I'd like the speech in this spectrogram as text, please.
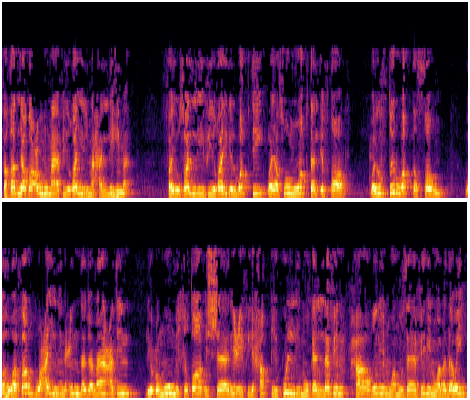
فقد يضعهما في غير محلهما فيصلي في غير الوقت ويصوم وقت الإفطار. ويفطر وقت الصوم وهو فرض عين عند جماعة لعموم خطاب الشارع في حق كل مكلف حاضر ومسافر وبدوي.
